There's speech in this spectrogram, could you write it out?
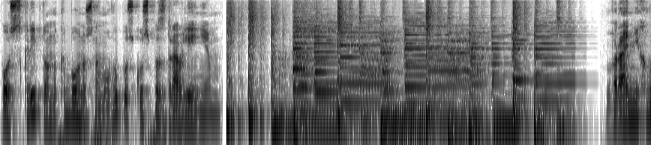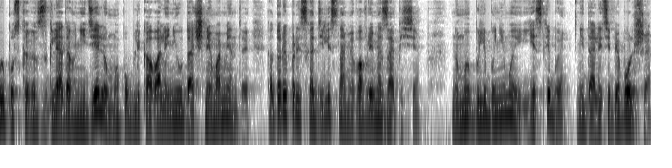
Постскриптум к бонусному выпуску с поздравлением. В ранних выпусках «Взгляда в неделю» мы публиковали неудачные моменты, которые происходили с нами во время записи. Но мы были бы не мы, если бы не дали тебе больше.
